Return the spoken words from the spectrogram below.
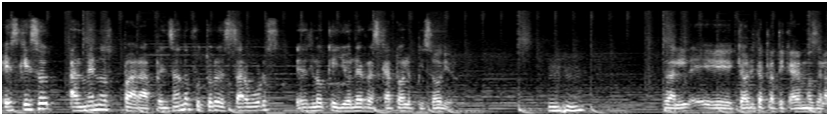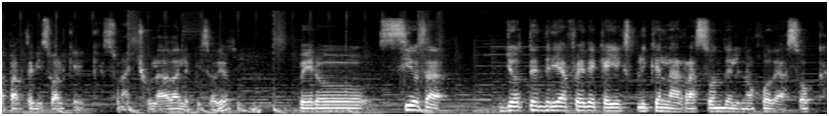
es que eso, al menos para pensando en futuro de Star Wars, es lo que yo le rescato al episodio. Sea, eh, que ahorita platicaremos de la parte visual, que, que es una chulada el episodio. Sí. Pero sí, o sea, yo tendría fe de que ahí expliquen la razón del enojo de Ahsoka,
